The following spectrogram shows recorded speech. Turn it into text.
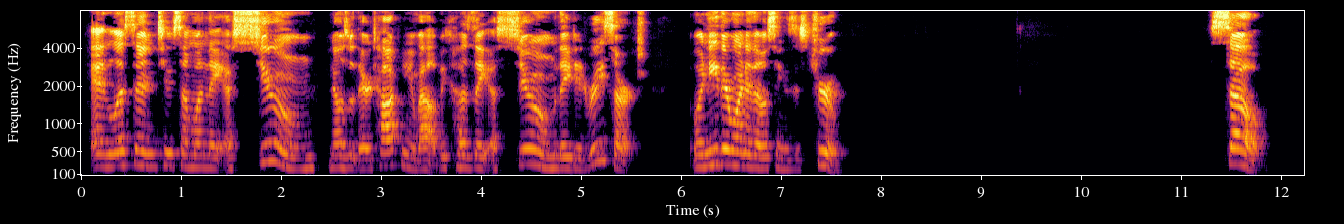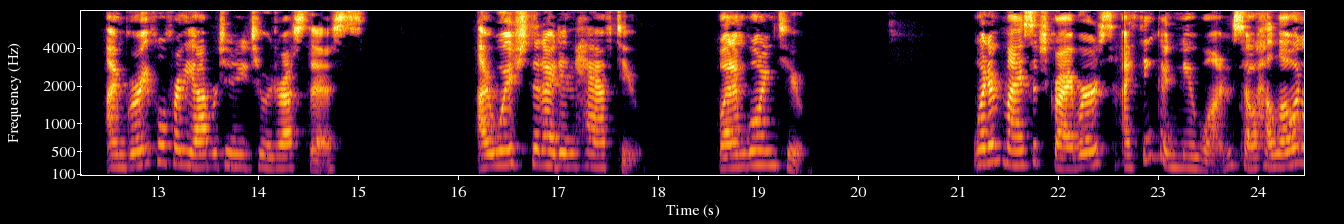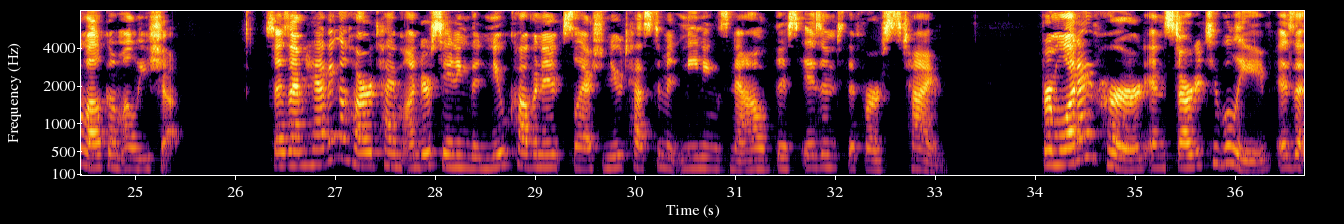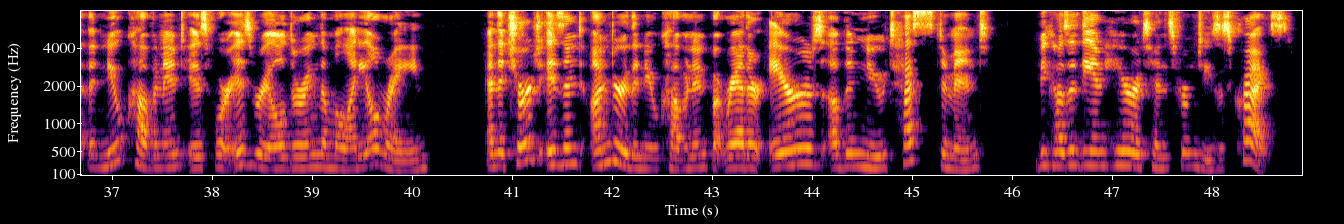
and listen to someone they assume knows what they're talking about because they assume they did research, when neither one of those things is true. So, I'm grateful for the opportunity to address this. I wish that I didn't have to, but I'm going to. One of my subscribers, I think a new one, so hello and welcome, Alicia says, I'm having a hard time understanding the New Covenant slash New Testament meanings now. This isn't the first time. From what I've heard and started to believe is that the New Covenant is for Israel during the millennial reign, and the church isn't under the New Covenant, but rather heirs of the New Testament because of the inheritance from Jesus Christ.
